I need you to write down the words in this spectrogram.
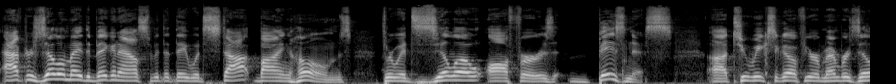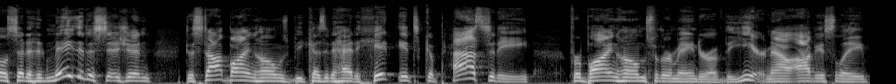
after Zillow made the big announcement that they would stop buying homes through its Zillow Offers business. Uh, two weeks ago, if you remember, Zillow said it had made the decision to stop buying homes because it had hit its capacity for buying homes for the remainder of the year. Now, obviously,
